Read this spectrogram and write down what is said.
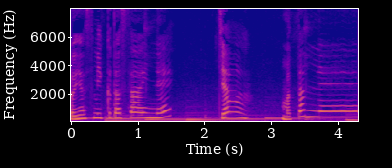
お休みくださいね。じゃあまたね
